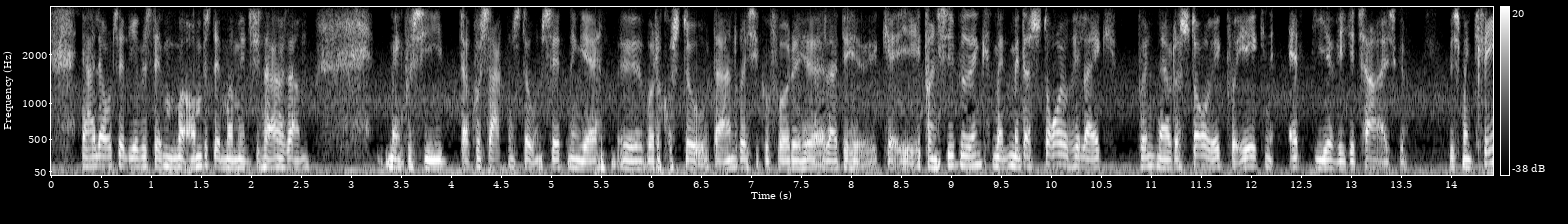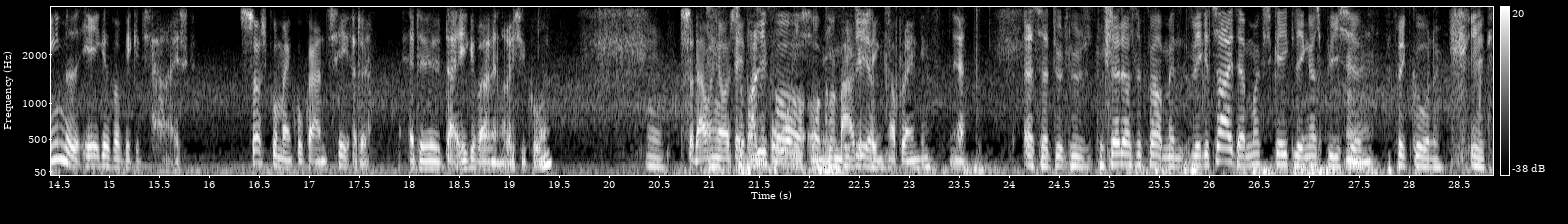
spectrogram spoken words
Jeg har lov til lige at bestemme ombestemme mig, mens vi snakker sammen. Man kunne sige, der kunne sagtens stå en sætning, ja, øh, hvor der kunne stå, der er en risiko for det her, eller det kan, i princippet, ikke? Men, men der står jo heller ikke, pointen er jo, der står jo ikke på æggene, at de er vegetariske. Hvis man claimede, at ægget var vegetarisk, så skulle man kunne garantere det, at øh, der ikke var den risiko. Ikke? Mm. Så der afhænger også Så af, bare lige for at i konkludere. og branding. Ja. Altså, du, du, du sagde det også lidt før, men vegetar i Danmark skal ikke længere spise mm. fritgående æg.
